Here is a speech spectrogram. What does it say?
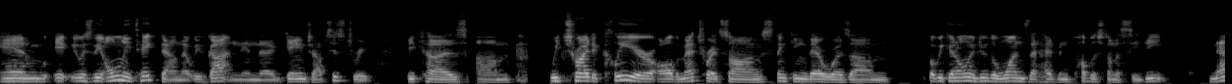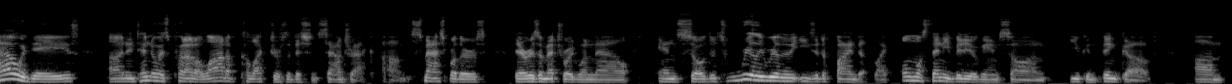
and it, it was the only takedown that we've gotten in the Game Chops history because um, we tried to clear all the Metroid songs, thinking there was, um, but we could only do the ones that had been published on a CD. Nowadays, uh, Nintendo has put out a lot of collector's edition soundtrack. Um, Smash Brothers, there is a Metroid one now, and so it's really, really easy to find like almost any video game song you can think of um,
